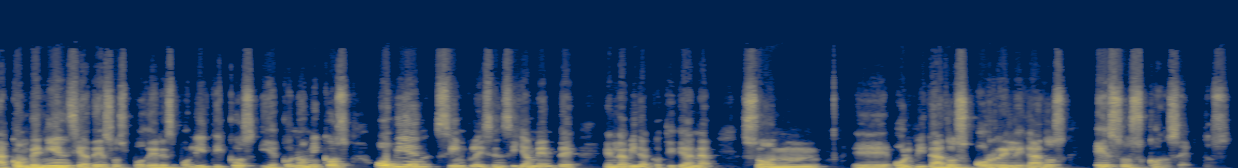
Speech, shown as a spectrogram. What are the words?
a conveniencia de esos poderes políticos y económicos o bien simple y sencillamente en la vida cotidiana son eh, olvidados o relegados esos conceptos.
